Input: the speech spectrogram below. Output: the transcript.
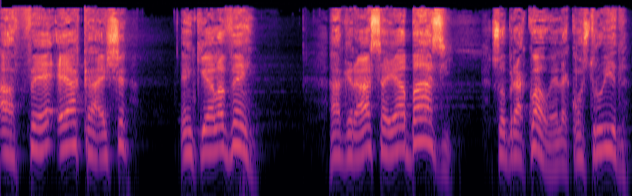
A fé é a caixa em que ela vem. A graça é a base sobre a qual ela é construída.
